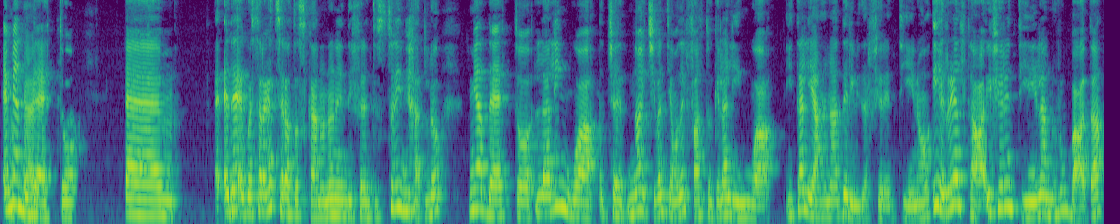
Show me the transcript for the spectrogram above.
e mi hanno detto, ehm, ed è, questa ragazza era toscana, non è indifferente sottolinearlo, mi ha detto la lingua, cioè noi ci vantiamo del fatto che la lingua italiana derivi dal fiorentino. In realtà i fiorentini l'hanno rubata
